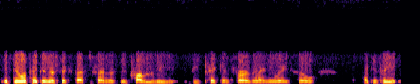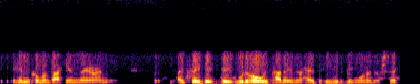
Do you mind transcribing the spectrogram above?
if they were picking their six best defenders, they'd probably be picking Fergal anyway. So, I can see him coming back in there and I'd say they, they would have always had it in their head that he would have been one of their six.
